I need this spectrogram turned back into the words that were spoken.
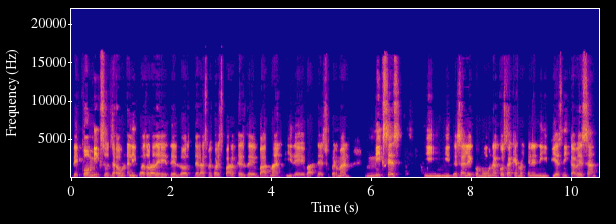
de, cómics, o sea, una licuadora de, de, los, de las mejores partes de Batman y de, de Superman, mixes, y, y, te sale como una cosa que no tiene ni pies ni cabeza,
